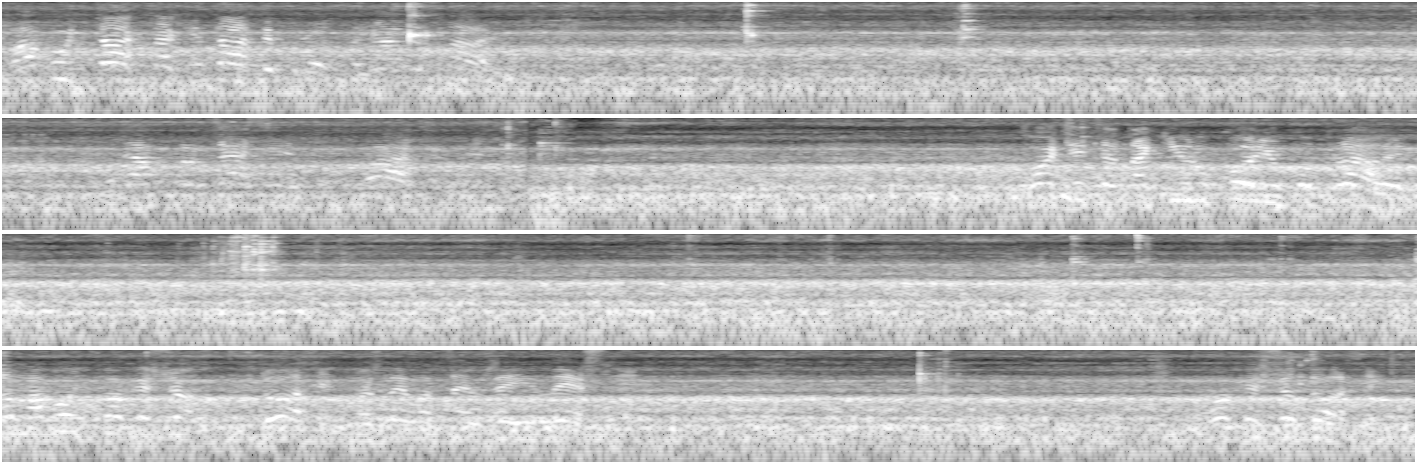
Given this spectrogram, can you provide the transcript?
Мабуть, так накидати просто, я не знаю. Будемо в процесі бачити. Хочеться так і рукою поправити. Ну, мабуть, поки що досить, можливо, це вже і лишнє. Поки що досить.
